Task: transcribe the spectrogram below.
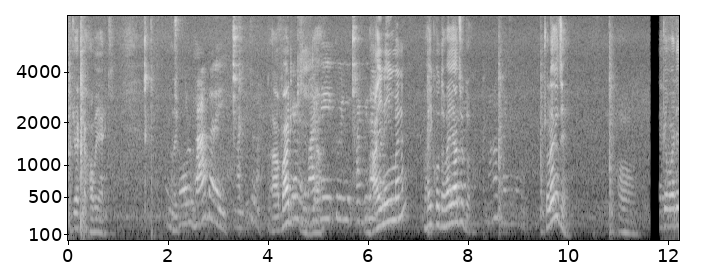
কিছু একটা হবে আর কি। ঝোল ভাত আর এই আর কিছু না? আবার কি? ভাই নেই মানে? ভাই কোথায়? ভাই আছো তো? চলে চলে গেছে? ও। একেবারে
